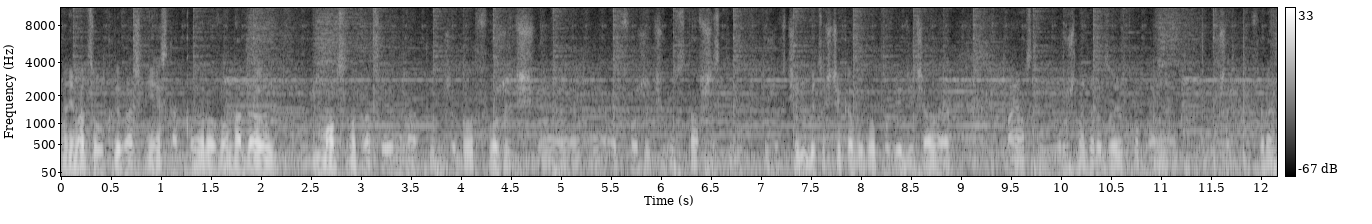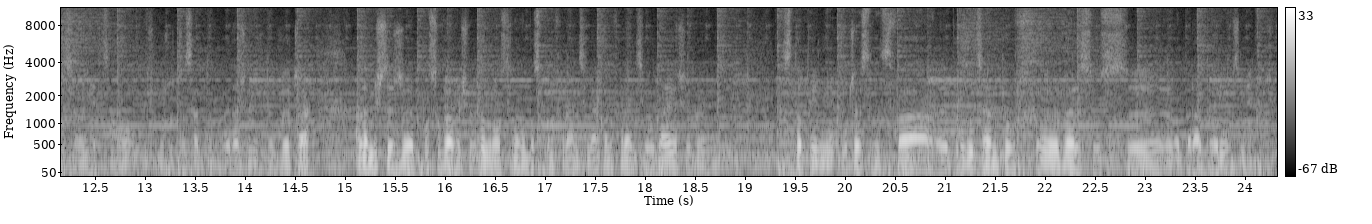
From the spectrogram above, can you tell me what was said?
no nie ma co ukrywać, nie jest tak kolorowo, nadal mocno pracujemy nad tym, żeby otworzyć, e, otworzyć usta wszystkim, którzy chcieliby coś ciekawego powiedzieć, ale mają z tym różnego rodzaju problemy przed konferencją, nie chcą być może czasami opowiadać o różnych rzeczach, ale myślę, że posuwamy się w dobrą stronę, bo z konferencji na konferencję udaje się ten stopień uczestnictwa y, producentów y, versus y, operatorów zmienić.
